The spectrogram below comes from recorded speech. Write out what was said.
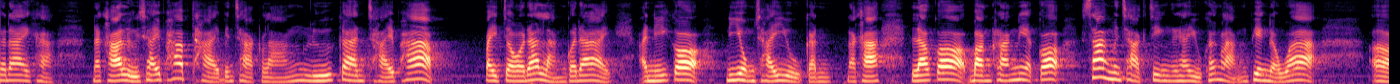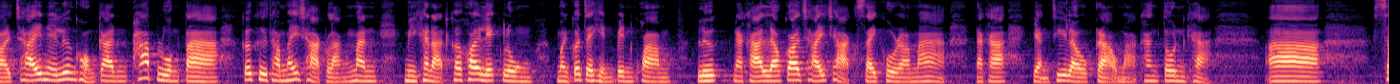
ก็ได้ค่ะนะคะหรือใช้ภาพถ่ายเป็นฉากหลัง หรือการฉายภาพไปจอด้านหลังก็ได้ อันนี้ก็นิยมใช้อยู่กันนะคะ แล้วก็บางครั้งเนี่ยก็สร้างเป็นฉากจริงนะคะอยู่ข้างหลังเพียงแต่ว่า ใช้ในเรื่องของการภาพลวงตา ก็คือทำให้ฉากหลังมันมีขนาดค่อยๆ เล็กลง มันก็จะเห็นเป็นความลึกนะคะ แล้วก็ใช้ฉากไซโครามานะคะ อย่างที่เรากล่าวมาข้างต้นค่ะส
